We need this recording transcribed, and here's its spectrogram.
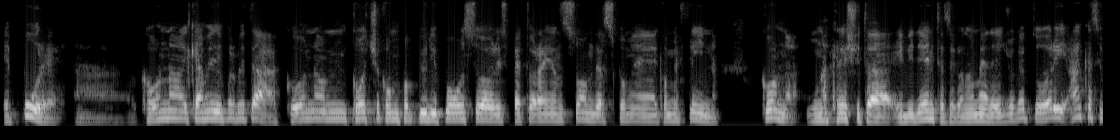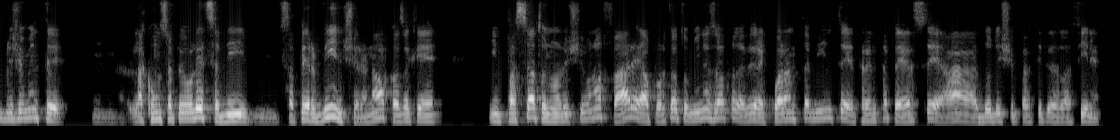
Eppure, uh, con il cambio di proprietà, con un coach con un po' più di polso rispetto a Ryan Saunders come, come Flynn, con una crescita evidente, secondo me, dei giocatori, anche semplicemente la consapevolezza di saper vincere, no? cosa che in passato non riuscivano a fare, ha portato Minnesota ad avere 40 vinte e 30 perse a 12 partite dalla fine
